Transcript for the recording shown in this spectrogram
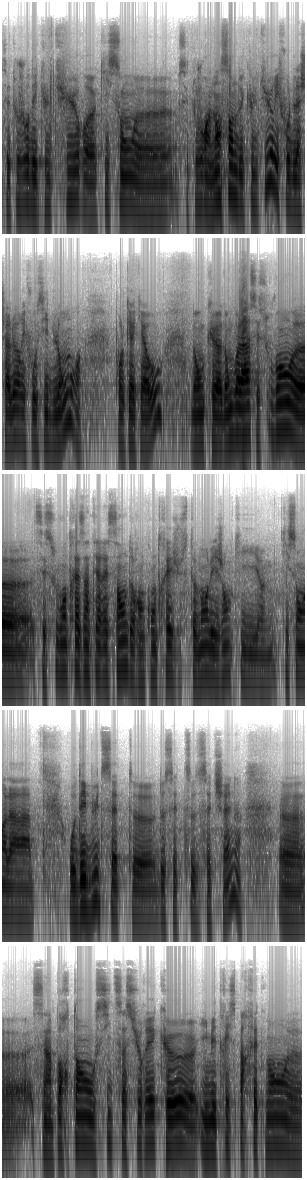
c'est toujours des cultures euh, qui sont, euh, c'est toujours un ensemble de cultures. Il faut de la chaleur, il faut aussi de l'ombre pour le cacao. Donc, euh, voilà, c'est souvent, c'est souvent très intéressant de rencontrer justement les gens qui, qui sont au début de cette, de cette, cette chaîne. c'est important aussi de s'assurer qu'ils maîtrisent parfaitement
